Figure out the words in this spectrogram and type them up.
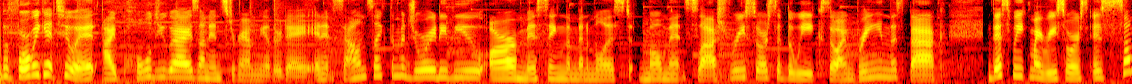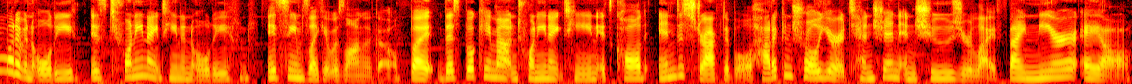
before we get to it, I polled you guys on Instagram the other day, and it sounds like the majority of you are missing the minimalist moment slash resource of the week. So I'm bringing this back this week, my resource is somewhat of an oldie. Is 2019 an oldie? It seems like it was long ago, but this book came out in 2019. It's called Indistractable How to Control Your Attention and Choose Your Life by Nir Eyal.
